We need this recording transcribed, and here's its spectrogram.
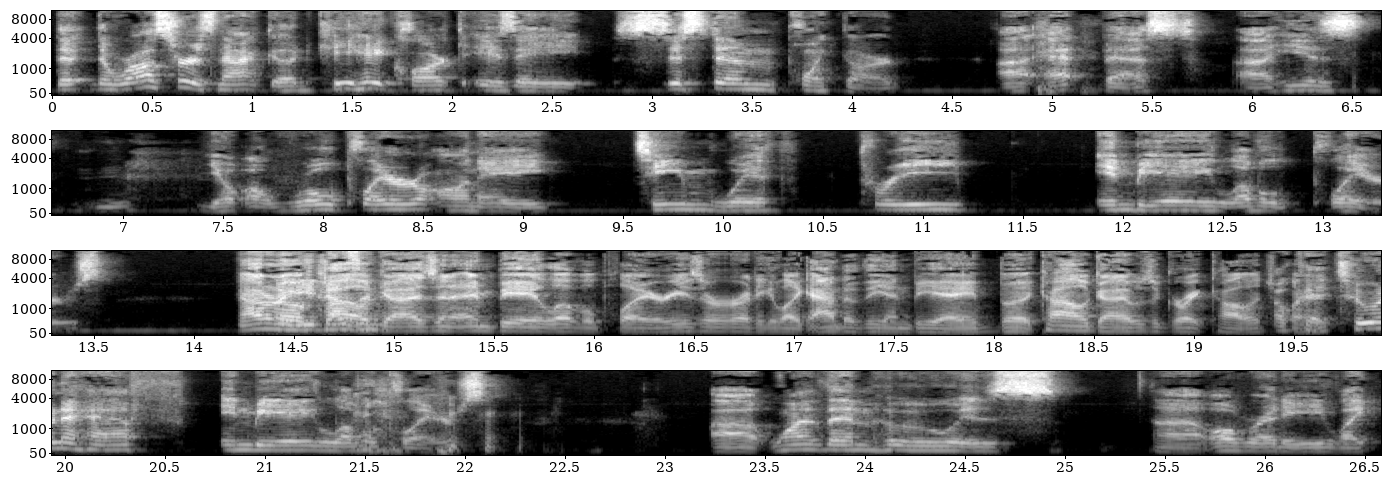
the, the roster is not good. Kihei Clark is a system point guard uh, at best. Uh, he is you know a role player on a team with three NBA level players. I don't know if Kyle Guy's an NBA level player. He's already like out of the NBA, but Kyle Guy was a great college okay, player. Okay, two and a half NBA level players. uh, one of them who is uh, already like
